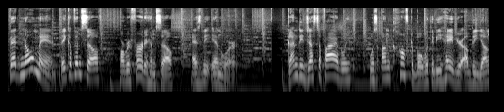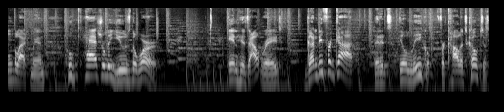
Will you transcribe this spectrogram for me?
that no man think of himself or refer to himself as the N word. Gundy justifiably was uncomfortable with the behavior of the young black men who casually used the word. In his outrage, Gundy forgot that it's illegal for college coaches,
